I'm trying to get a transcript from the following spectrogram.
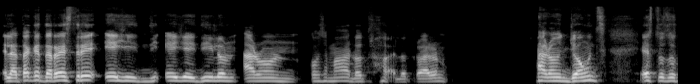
El ataque terrestre, AJ, Dillon, Aaron, ¿cómo se llamaba el otro? El otro Aaron. Aaron Jones, estos dos,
